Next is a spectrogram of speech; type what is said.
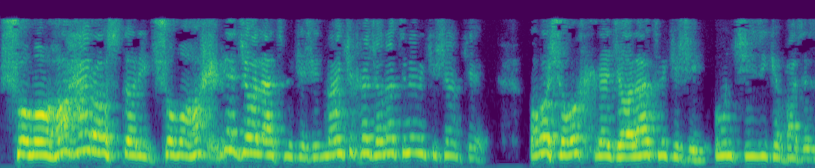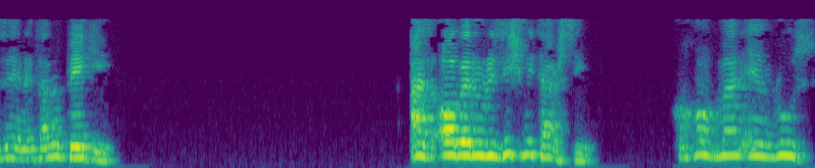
شماها حراس دارید. شماها خجالت می‌کشید. من که خجالتی نمی‌کشم که. بابا شما خجالت می‌کشید. اون چیزی که پس ذهنت رو بگی از آبروریزیش میترسیم آقا من امروز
